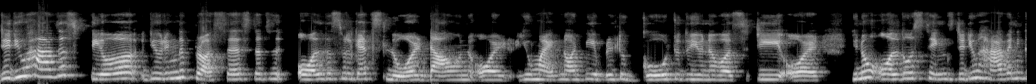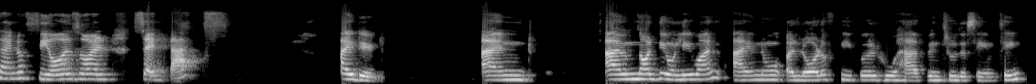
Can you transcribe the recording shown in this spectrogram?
did you have this fear during the process that all this will get slowed down or you might not be able to go to the university or, you know, all those things? Did you have any kind of fears or setbacks? I did. And I'm not the only one. I know a lot of people who have been through the same thing.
